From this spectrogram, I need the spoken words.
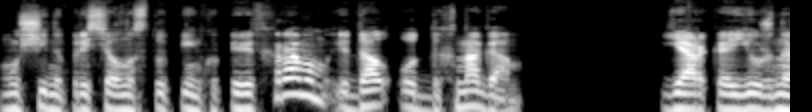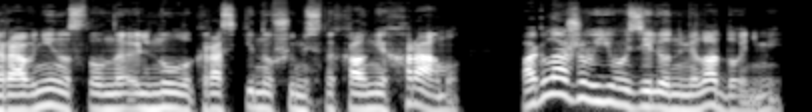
Мужчина присел на ступеньку перед храмом и дал отдых ногам. Яркая южная равнина словно льнула к раскинувшемуся на холме храму, поглаживая его зелеными ладонями.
